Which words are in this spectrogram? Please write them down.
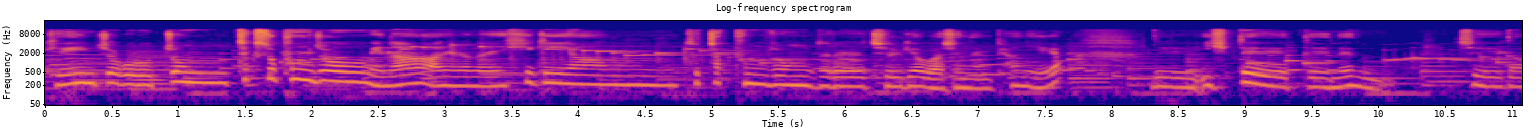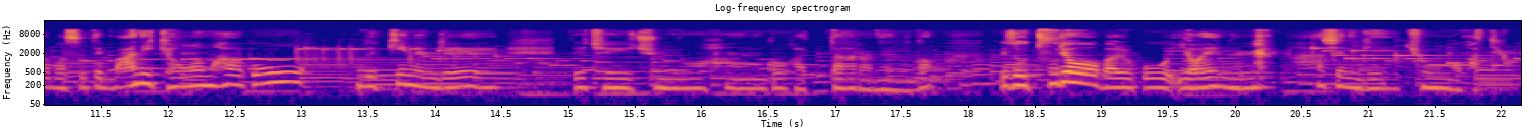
개인적으로 좀 특수 품종이나 아니면 희귀한 토착 품종들을 즐겨 마시는 편이에요. 네, 20대 때는 제가 봤을 때 많이 경험하고 느끼는 게 제일 중요한 것 같다라는 거. 그래서 두려워 말고 여행을 하시는 게 좋은 것 같아요.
